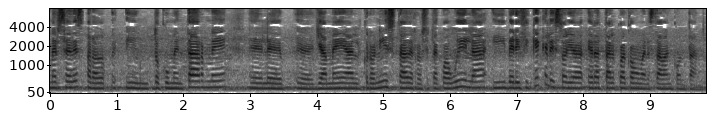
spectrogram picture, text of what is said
Mercedes, para documentarme. Eh, le eh, llamé al cronista de Rosita Coahuila y verifiqué que la historia era tal cual como me la estaban contando.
